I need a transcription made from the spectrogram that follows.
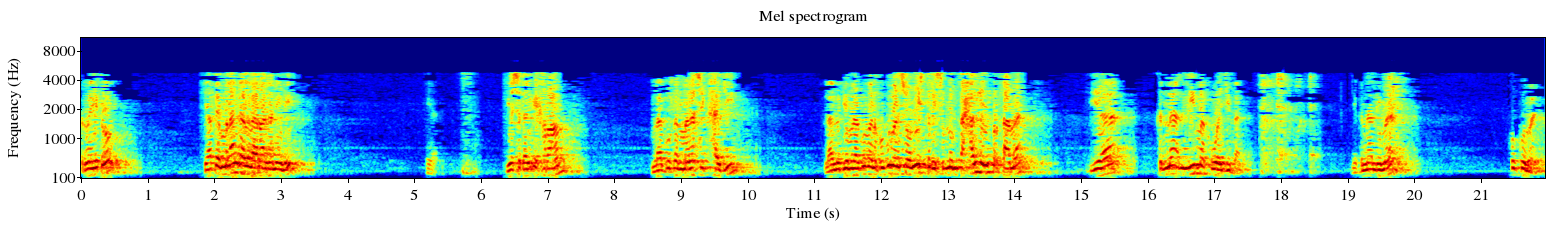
Karena itu, siapa yang melanggar larangan ini, ya, dia sedang ihram, melakukan manasik haji, lalu dia melakukan hubungan suami istri sebelum tahallul pertama, dia kena lima kewajiban. Dia kena lima hukuman.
